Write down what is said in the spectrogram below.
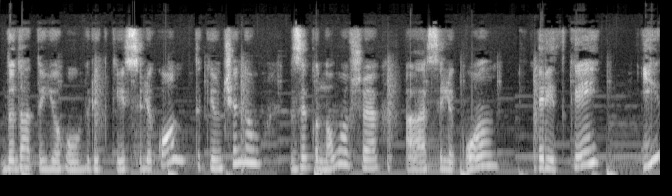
додати його в рідкий силікон, таким чином зекономивши е, силікон рідкий, і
